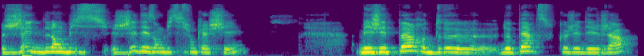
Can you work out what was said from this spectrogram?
j'ai de des ambitions cachées, mais j'ai peur de, perdre ce que j'ai déjà.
